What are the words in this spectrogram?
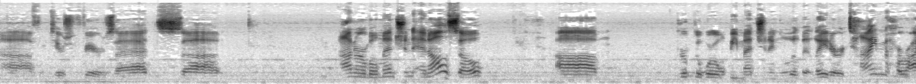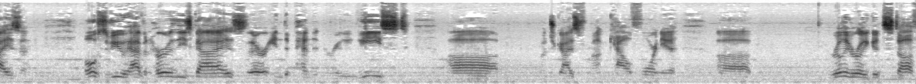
uh, from Tears for Fears. That's uh, honorable mention, and also um, group that we'll be mentioning a little bit later, Time Horizon. Most of you haven't heard of these guys. They're independent and released. Uh, a bunch of guys from out in California. Uh, really, really good stuff,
